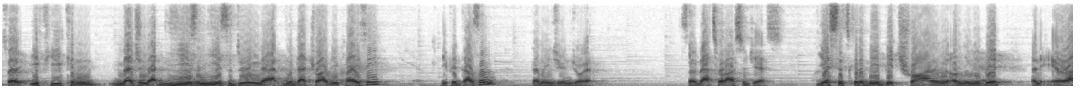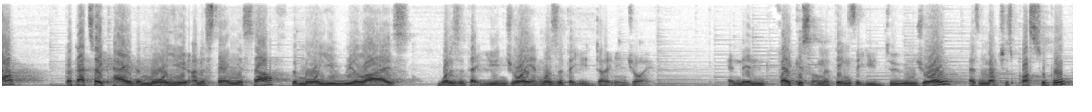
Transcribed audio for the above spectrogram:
So if you can imagine that years and years of doing that, would that drive you crazy? If it doesn't, that means you enjoy it. So that's what I suggest. Yes, it's going to be a bit trying, a little Yeah. bit an error, but that's okay. The more you understand yourself, the more you realize what is it that you enjoy and what is it that you don't enjoy. And then focus on the things that you do enjoy as much as possible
